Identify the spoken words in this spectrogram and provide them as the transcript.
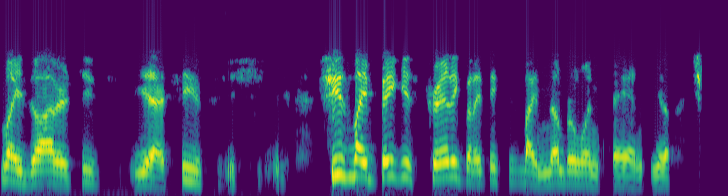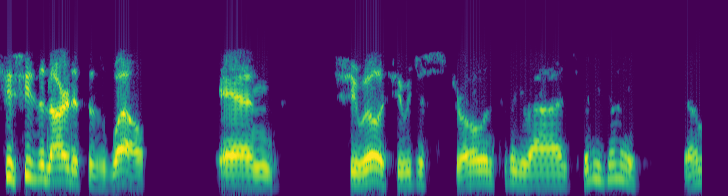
my daughter, she's yeah, she's she's my biggest critic, but I think she's my number one fan. You know, she, she's an artist as well, and she will. She would just stroll into the garage. What are you doing? Yeah,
